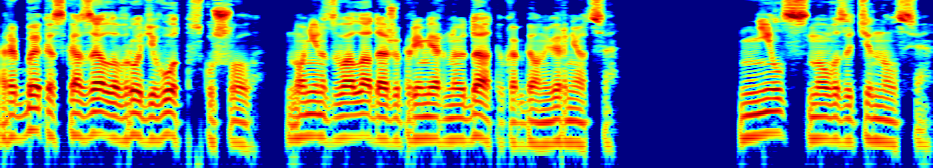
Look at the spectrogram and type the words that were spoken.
Ребекка сказала, вроде в отпуск ушел, но не назвала даже примерную дату, когда он вернется». Нилс снова затянулся.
